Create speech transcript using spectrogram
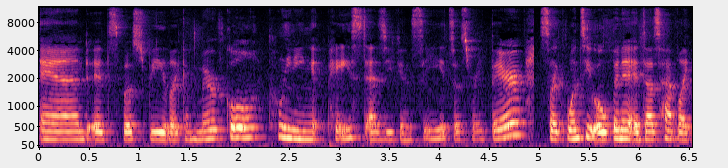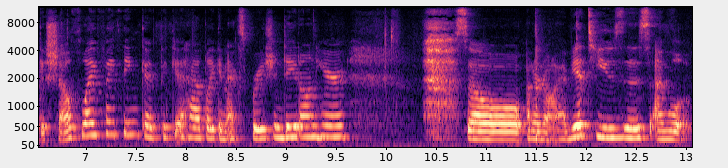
and it's supposed to be like a miracle cleaning paste, as you can see. It says right there. It's like once you open it, it does have like a shelf life, I think. I think it had like an expiration date on here. So I don't know. I have yet to use this. I will,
